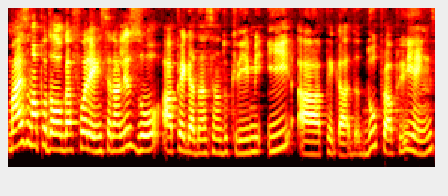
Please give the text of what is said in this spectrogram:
Mas uma podóloga forense analisou a pegada na cena do crime e a pegada do próprio Jens,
